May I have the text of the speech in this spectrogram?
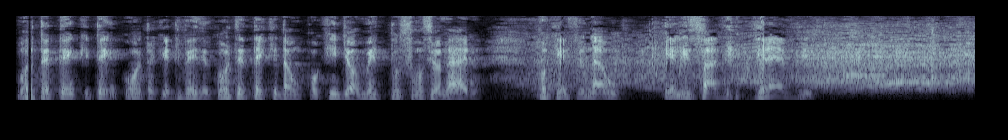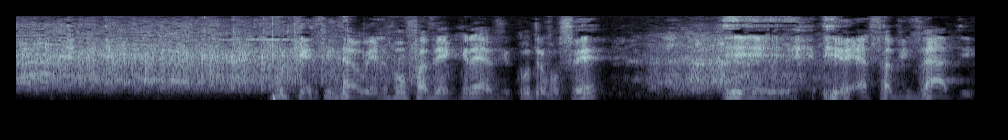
Você tem que ter em conta que, de vez em quando, você tem que dar um pouquinho de aumento para os funcionários, porque senão eles fazem greve. Porque senão eles vão fazer greve contra você. E, e essa amizade,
